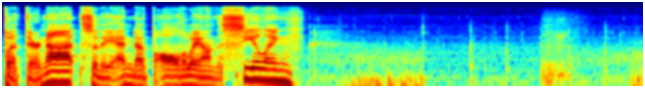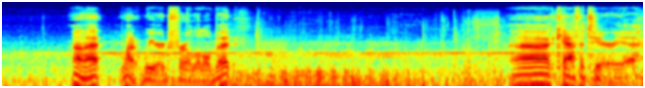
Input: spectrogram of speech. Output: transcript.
but they're not, so they end up all the way on the ceiling. Oh, that went weird for a little bit. Uh, cafeteria.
